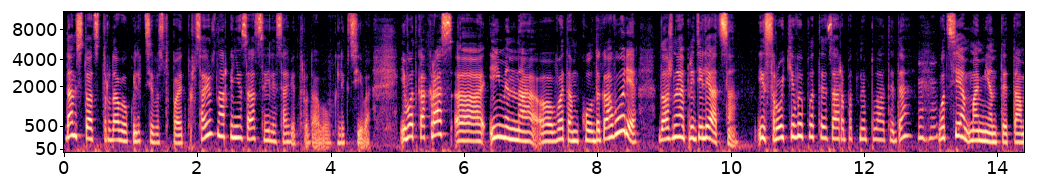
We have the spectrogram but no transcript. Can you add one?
В данной ситуации трудовой коллектив выступает профсоюзная организация или совет трудового коллектива. И вот как раз э, именно э, в этом колл-договоре должны определяться и сроки выплаты заработной платы, да, Мгм. вот все моменты там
